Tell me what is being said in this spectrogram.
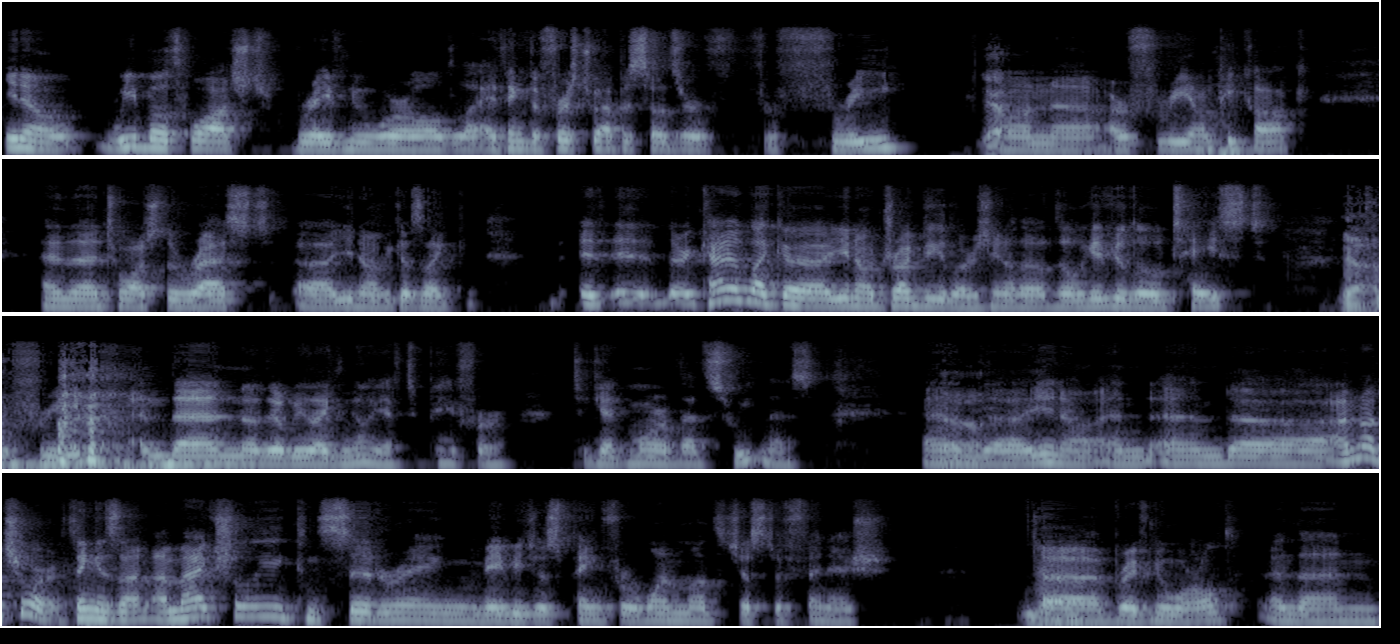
you know, we both watched Brave New World. Like I think the first two episodes are for free Yeah. on uh, are free on Peacock. and then to watch the rest. Uh, you know, because like it, it, they're kind of like a you know drug dealers. You know, they'll, they'll give you a little taste yeah. for free, and then they'll be like, no, you have to pay for to get more of that sweetness. And yeah. uh, you know, and and uh, I'm not sure. thing is, I'm, I'm actually considering maybe just paying for one month just to finish yeah. uh, Brave New World, and then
